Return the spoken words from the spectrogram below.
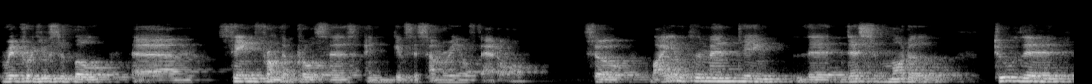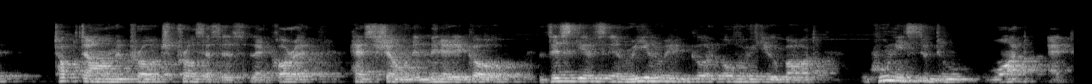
reproducible um, thing from the process and gives a summary of that all. So by implementing the this model to the top-down approach processes that Corey has shown a minute ago, this gives a really, really good overview about who needs to do what at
